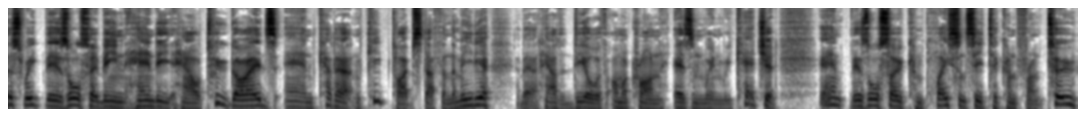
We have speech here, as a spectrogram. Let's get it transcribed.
This week there's also been handy how to guides and cut out and keep type stuff in the media about how to deal with Omicron as and when we catch it. And there's also complacency to confront too.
